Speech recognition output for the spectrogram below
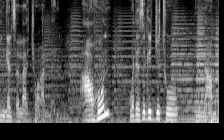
እንገልጽላቸዋለን። አሁን ወደ ዝግጅቱ እናምራ።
